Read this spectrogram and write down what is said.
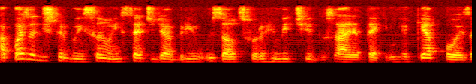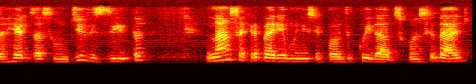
Após a distribuição, em 7 de abril, os autos foram remetidos à área técnica que, após a realização de visita na Secretaria Municipal de Cuidados com a Cidade,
